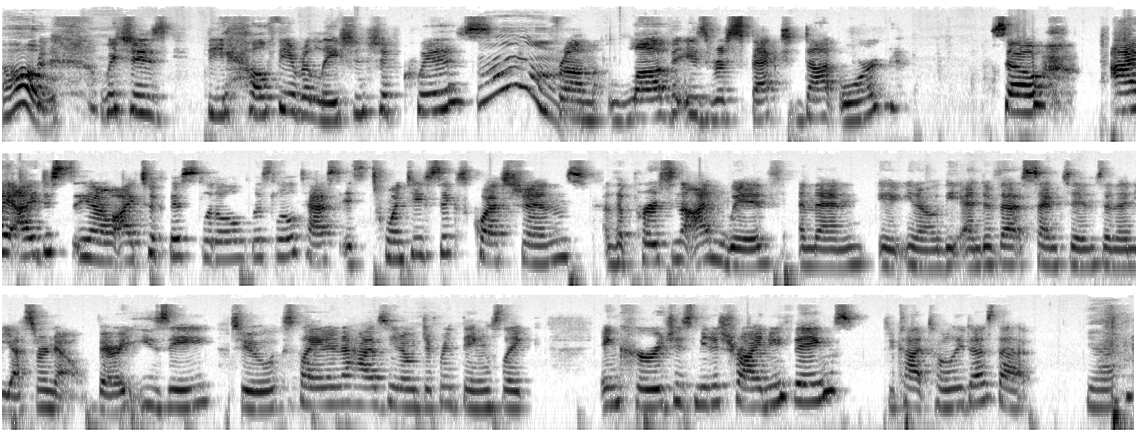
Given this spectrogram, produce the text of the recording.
Oh. which is the healthy relationship quiz mm. from loveisrespect.org. So I, I just you know I took this little this little test. It's 26 questions. The person I'm with, and then it, you know the end of that sentence, and then yes or no. Very easy to explain, and it has you know different things like encourages me to try new things. Dukat totally does that. Yeah.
